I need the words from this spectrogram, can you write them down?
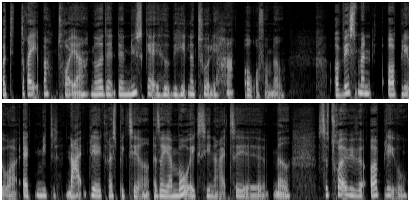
Og det dræber, tror jeg, noget af den der nysgerrighed, vi helt naturligt har over for mad. Og hvis man oplever, at mit nej bliver ikke respekteret, altså jeg må ikke sige nej til øh, mad, så tror jeg, vi vil opleve,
